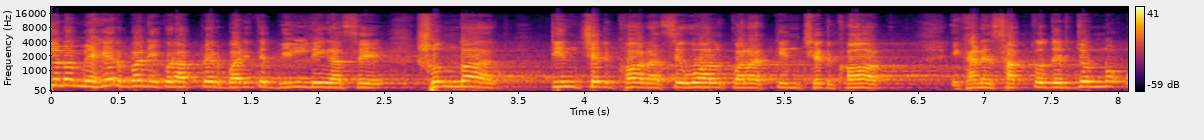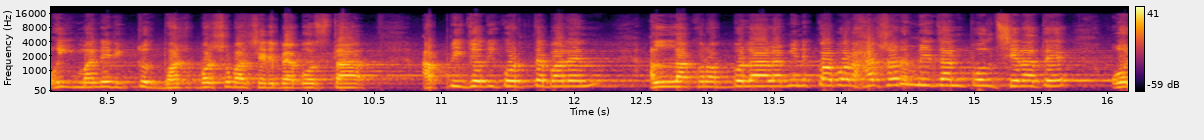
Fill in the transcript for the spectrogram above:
জন্য মেহেরবানি করে আপনার বাড়িতে বিল্ডিং আছে, সুন্দর তিন শেড ঘর আছে, ওয়াল করা তিন শেড ঘর। এখানে ছাত্রদের জন্য ওই মানের একটু বসবাসের ব্যবস্থা আপনি যদি করতে পারেন, আল্লাহ রব্বুল আলমিন কবর, হাসর, মিজান পুল সিরাতে ওর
